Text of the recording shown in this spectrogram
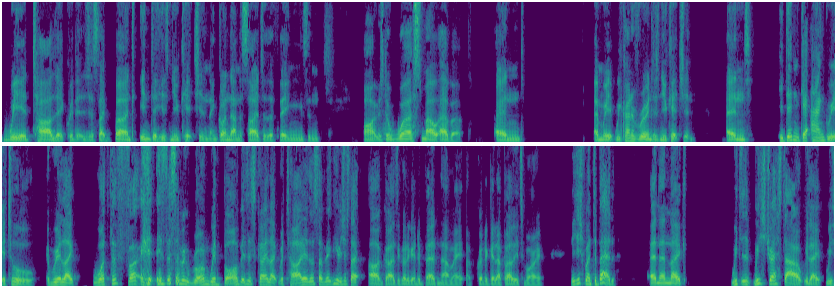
weird tar liquid that just like burnt into his new kitchen and then gone down the sides of the things and oh it was the worst smell ever. And and we we kind of ruined his new kitchen. And he didn't get angry at all. And we are like what the fuck? Is there something wrong with bob? Is this guy like retarded or something? He was just like oh guys i gotta go to bed now mate. I've got to get up early tomorrow. He just went to bed. And then like we we stressed out. We like we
